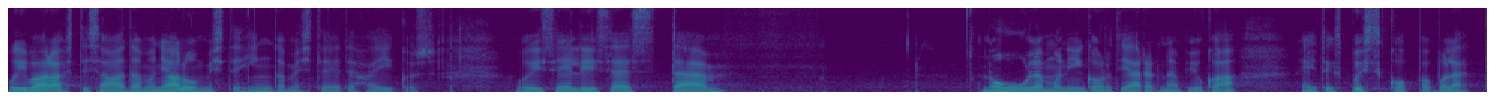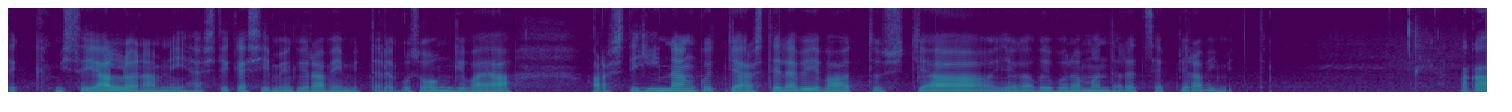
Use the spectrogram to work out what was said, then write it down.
võib alasti saada mõni alumiste hingamisteede haigus või sellisest äh, nohule mõnikord järgneb ju ka näiteks põskkooppapõletik, mis ei allu enam nii hästi käsimüügiravimitele, kus ongi vaja arsti hinnangut ja arsti läbivaatust ja, ja ka võib-olla mõnda retseptiravimit. aga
